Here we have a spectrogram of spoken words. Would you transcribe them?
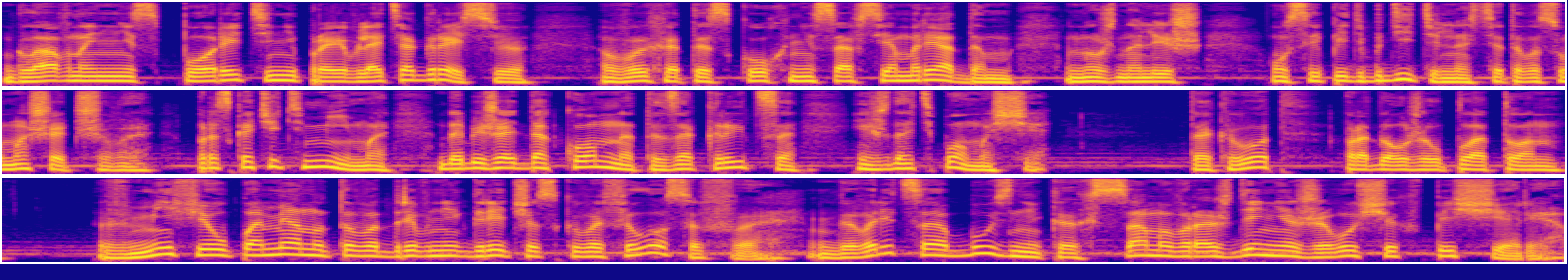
Главное не спорить и не проявлять агрессию. Выход из кухни совсем рядом. Нужно лишь усыпить бдительность этого сумасшедшего, проскочить мимо, добежать до комнаты, закрыться и ждать помощи. «Так вот», — продолжил Платон, — «в мифе упомянутого древнегреческого философа говорится об узниках с самого рождения, живущих в пещере.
